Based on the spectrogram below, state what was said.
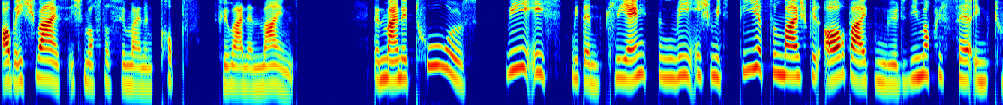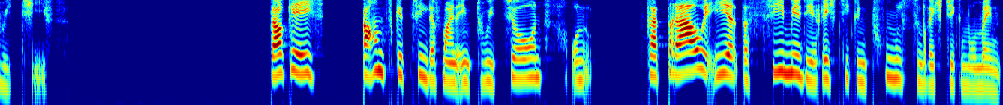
Aber ich weiß, ich mache das für meinen Kopf, für meinen Mind. Denn meine Tools, wie ich mit dem Klienten, wie ich mit dir zum Beispiel arbeiten würde, die mache ich sehr intuitiv. Da gehe ich ganz gezielt auf meine Intuition und vertraue ihr, dass sie mir die richtigen Tools zum richtigen Moment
